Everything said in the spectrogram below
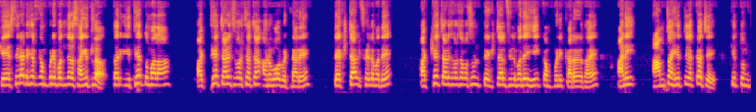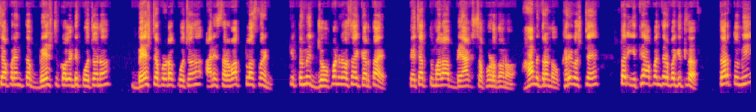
केसरिया टेक्सटाईल कंपनी बद्दल जर सांगितलं तर इथे तुम्हाला अठ्ठेचाळीस वर्षाचा अनुभव भेटणार आहे. टेक्स्टाईल फील्डमध्ये अठ्ठेचाळीस वर्षापासून टेक्स्टाईल फील्डमध्ये ही कंपनी कार्यरत आहे. आणि आमचा हेतू एकच आहे की तुमच्यापर्यंत बेस्ट क्वालिटी पोहोचवणं बेस्ट प्रोडक्ट पोहोचवणं आणि सर्वात प्लस पॉईंट की तुम्ही जो पण व्यवसाय करताय त्याच्यात तुम्हाला बॅग सपोर्ट होतो हा मित्रांनो खरी गोष्ट आहे. तर इथे आपण जर बघितलं तर तुम्ही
